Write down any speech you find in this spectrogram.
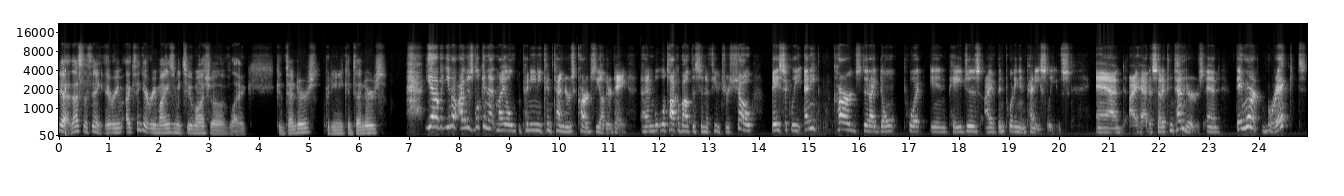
yeah, that's the thing. It re- I think it reminds me too much of like contenders, Panini contenders. Yeah, but you know, I was looking at my old Panini Contenders cards the other day, and we'll, we'll talk about this in a future show. Basically, any cards that I don't put in pages, I've been putting in penny sleeves. And I had a set of contenders, and they weren't bricked,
